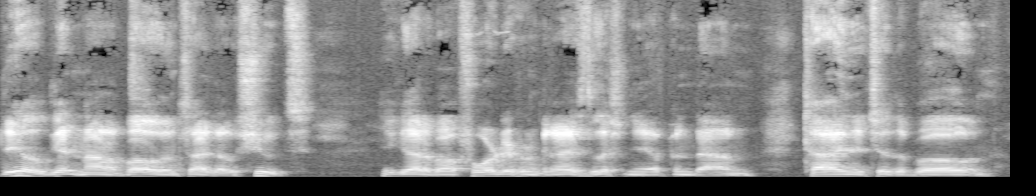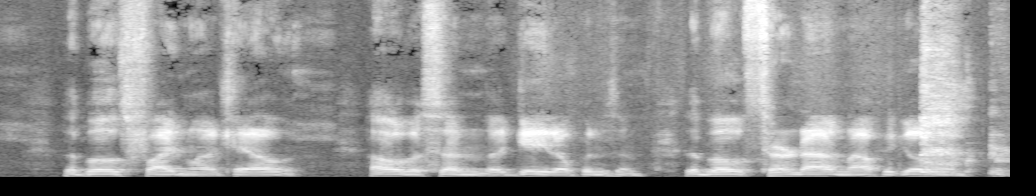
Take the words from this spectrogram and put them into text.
deal getting on a bull inside those chutes. You got about four different guys lifting you up and down, tying you to the bull, and the bull's fighting like hell. All of a sudden, the gate opens and the bull's turned out, and off he goes. And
